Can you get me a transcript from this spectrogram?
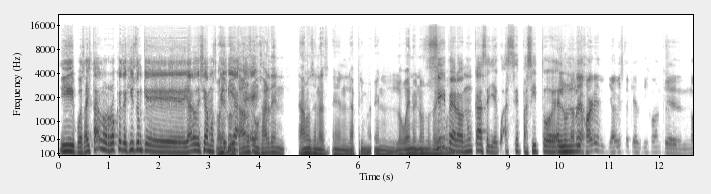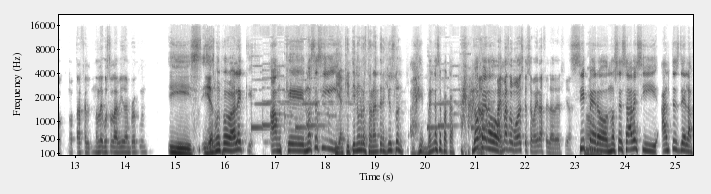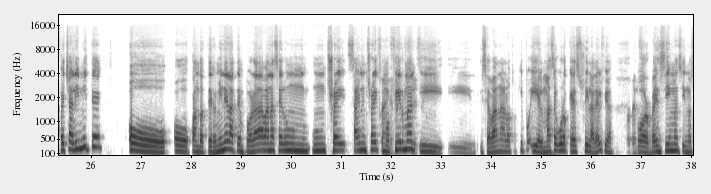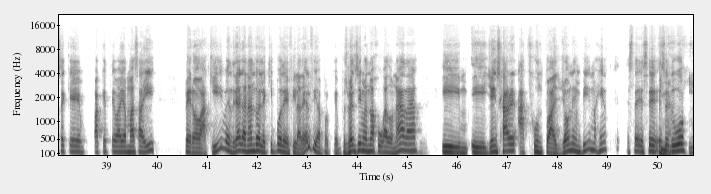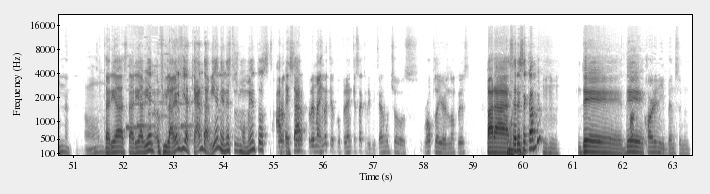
Y pues ahí están los Rockets de Houston que ya lo decíamos. Oye, el cuando día, eh, con Harden, estábamos en, las, en la prima, en lo bueno y no lo sí, sabíamos. pero nunca se llegó a ese pasito. El, Hablando de Harden, ya viste que dijo que no, no, está fel- no le gusta la vida en Brooklyn. y, y es muy probable que, aunque no sé si. Y aquí tiene un restaurante en Houston. Ay, véngase para acá. No, pero. Hay más rumores que se va a ir a Filadelfia. Sí, No. pero no se sabe si antes de la fecha límite o, o cuando termine la temporada van a hacer un, un trade, signing trade, como Signing trade, firman sí, Y, y- y se van al otro equipo. Y el más seguro que es Filadelfia Por Ben por Simmons. Ben Simmons y no sé qué paquete vaya más ahí. Pero aquí vendría ganando el equipo de Filadelfia porque pues Ben Simmons no ha jugado nada Ujú. y, y James Harden junto a John Embiid, imagínate, ese, ese, ese dúo Imagínate, no. estaría, estaría bien. Filadelfia que anda bien en estos momentos, a Pero- pesar Pero, pero imagino que tendrían que sacrificar muchos role players, ¿no crees? para ¿Cómo hacer que? ese cambio Ujú. de, de Har- Harden y Ben Simmons.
